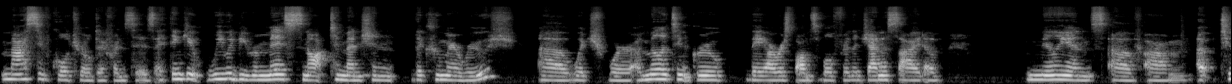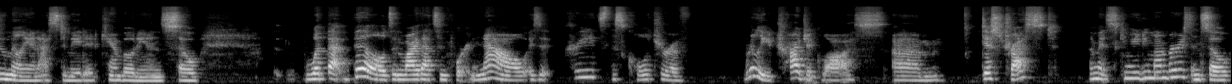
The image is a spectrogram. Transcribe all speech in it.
massive cultural differences. I think it, we would be remiss not to mention the Khmer Rouge, uh, which were a militant group. They are responsible for the genocide of millions of, um, uh, 2 million estimated Cambodians. So, what that builds and why that's important now is it creates this culture of really tragic loss, um, distrust amidst community members. And so,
